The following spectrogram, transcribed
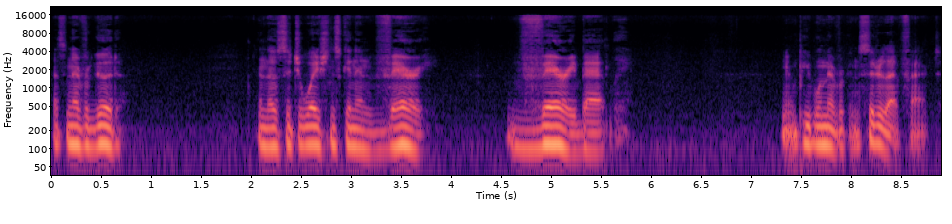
That's never good. And those situations can end very, very badly. You know, people never consider that fact.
